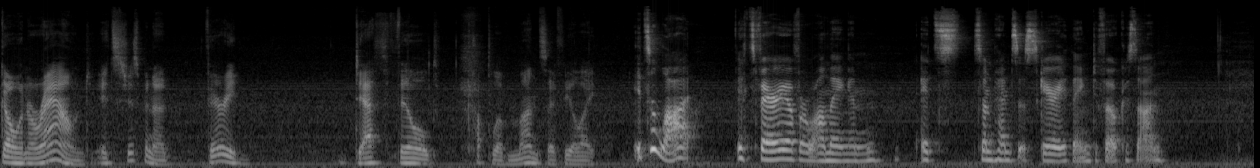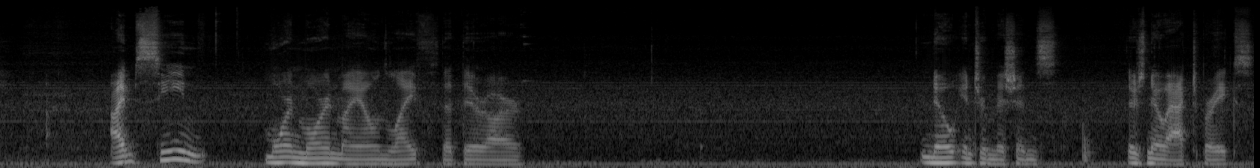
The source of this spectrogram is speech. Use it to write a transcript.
going around. It's just been a very death-filled couple of months. I feel like. It's a lot. It's very overwhelming and it's sometimes a scary thing to focus on. I'm seeing more and more in my own life that there are no intermissions. There's no act breaks.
